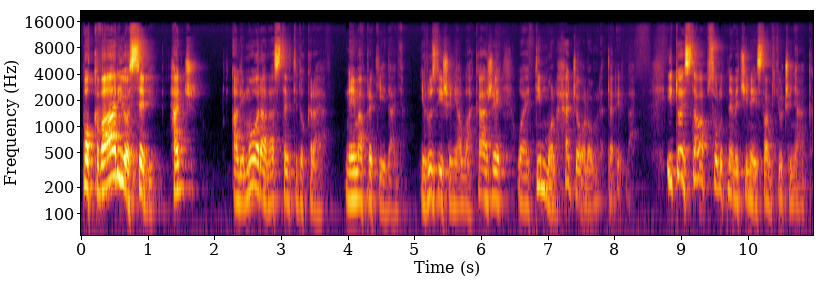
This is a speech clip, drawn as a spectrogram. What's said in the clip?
Pokvario sebi hađ, ali mora nastaviti do kraja. Nema prekidanja. Jer uzvišeni Allah kaže u ajetimul hađa ola. I to je stav apsolutne većine islamskih učenjaka.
